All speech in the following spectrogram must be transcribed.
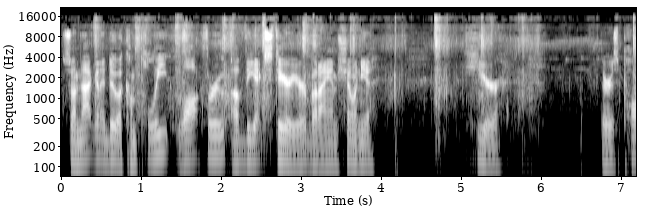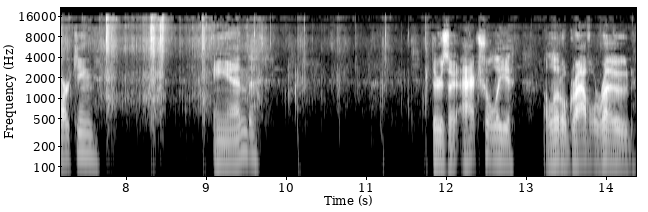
so I'm not going to do a complete walkthrough of the exterior, but I am showing you here. There is parking and there's a, actually a little gravel road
